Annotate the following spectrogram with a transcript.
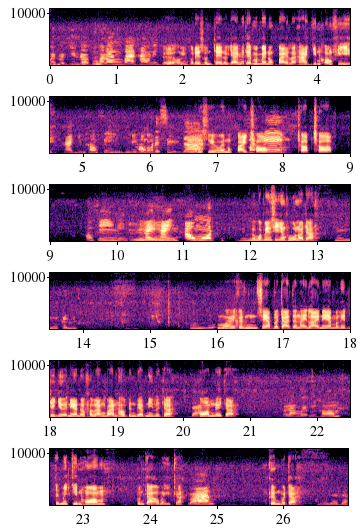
มันบ่กินดอกฝรั่งบ้านเฮานี่เออเขาบ่ได้สนใจดอกจ้ะมีแต่แม่แม่น้องปลายละหากินของฟรีหากินของฟรีของบ่ได้ซื้อจ้าบ่ได้ซื้อแม่แม่น้องปลายมาชอบแห้งชอบชอบของฟรีนี่เอ้ยใครให้ เอาหมดคือว่าเป็นสีชมพูเนาะจ้ะนี่นี่เป็นอยู่อืมโอ้ยก็แซ่บละจ้ะแต่ในหลายแหนมเมล็ดเยอะๆแหนเนาะฝรั่งบ้านเฮาเป็นแบบนี้ละจ้ะจ้าหอมเด้อจ้ะฝรั่งแบบนี้หอม จะมีกลิ่นหอม ผลจ้าเอามาอีกจ้ะหวานถึงบ่จ้ะเดี๋ยวเดี๋ยวเดี๋ยว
